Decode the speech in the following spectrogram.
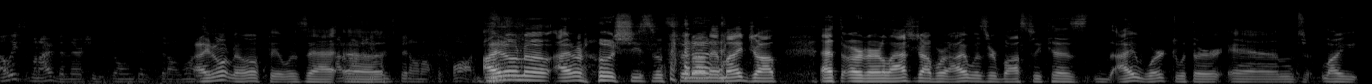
At least when I've been there, she's only been spit on once. I don't know if it was that. I don't know if she's Uh, been spit on off the clock. I don't know. I don't know if she's been spit on at my job, at the, or our last job where I was her boss because I worked with her and like,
